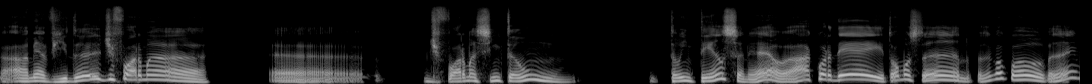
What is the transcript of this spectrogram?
a minha vida de forma. Uh, de forma assim tão tão intensa, né? Ah, acordei, tô almoçando, fazendo cocô, fazendo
